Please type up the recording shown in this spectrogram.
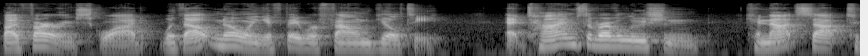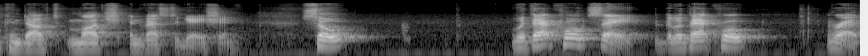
by firing squad without knowing if they were found guilty. At times, the revolution cannot stop to conduct much investigation. So, with that quote say, with that quote read,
